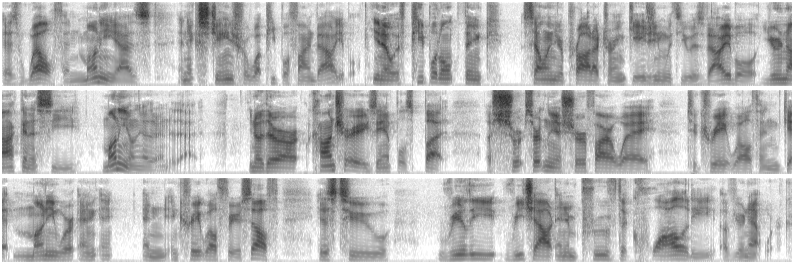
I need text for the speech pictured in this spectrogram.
as wealth and money as an exchange for what people find valuable. You know, if people don't think selling your product or engaging with you is valuable, you're not going to see money on the other end of that. You know, there are contrary examples, but a sure, certainly a surefire way to create wealth and get money and, and, and, and create wealth for yourself is to really reach out and improve the quality of your network.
